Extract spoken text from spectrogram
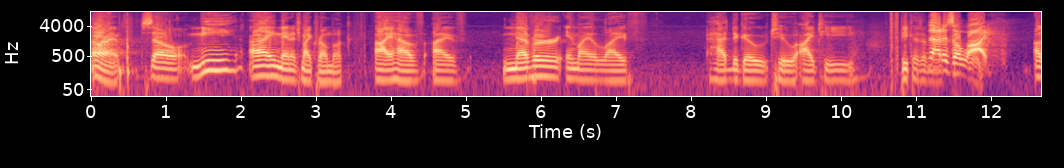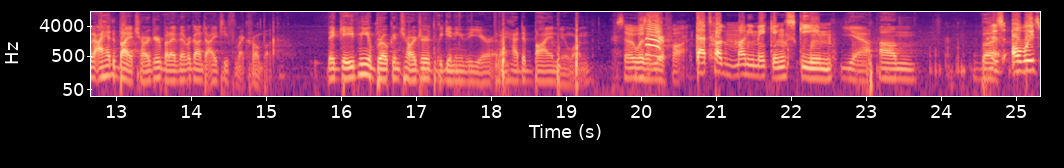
All right. So me, I manage my Chromebook. I have I've never in my life had to go to IT because of That my- is a lie. I had to buy a charger, but I've never gone to IT for my Chromebook. They gave me a broken charger at the beginning of the year, and I had to buy a new one. So it wasn't your fault. That's called money making scheme. Yeah. Um. But Because always,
